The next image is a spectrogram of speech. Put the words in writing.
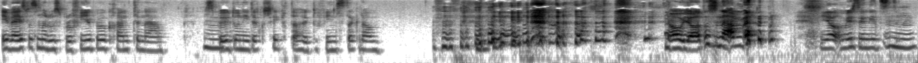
Ich weiss, was wir aus Profilbild könnten nehmen. Das hm. Bild, das ich dir geschickt habe heute auf Instagram. oh ja, das nehmen wir. Ja, wir sind jetzt mhm.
